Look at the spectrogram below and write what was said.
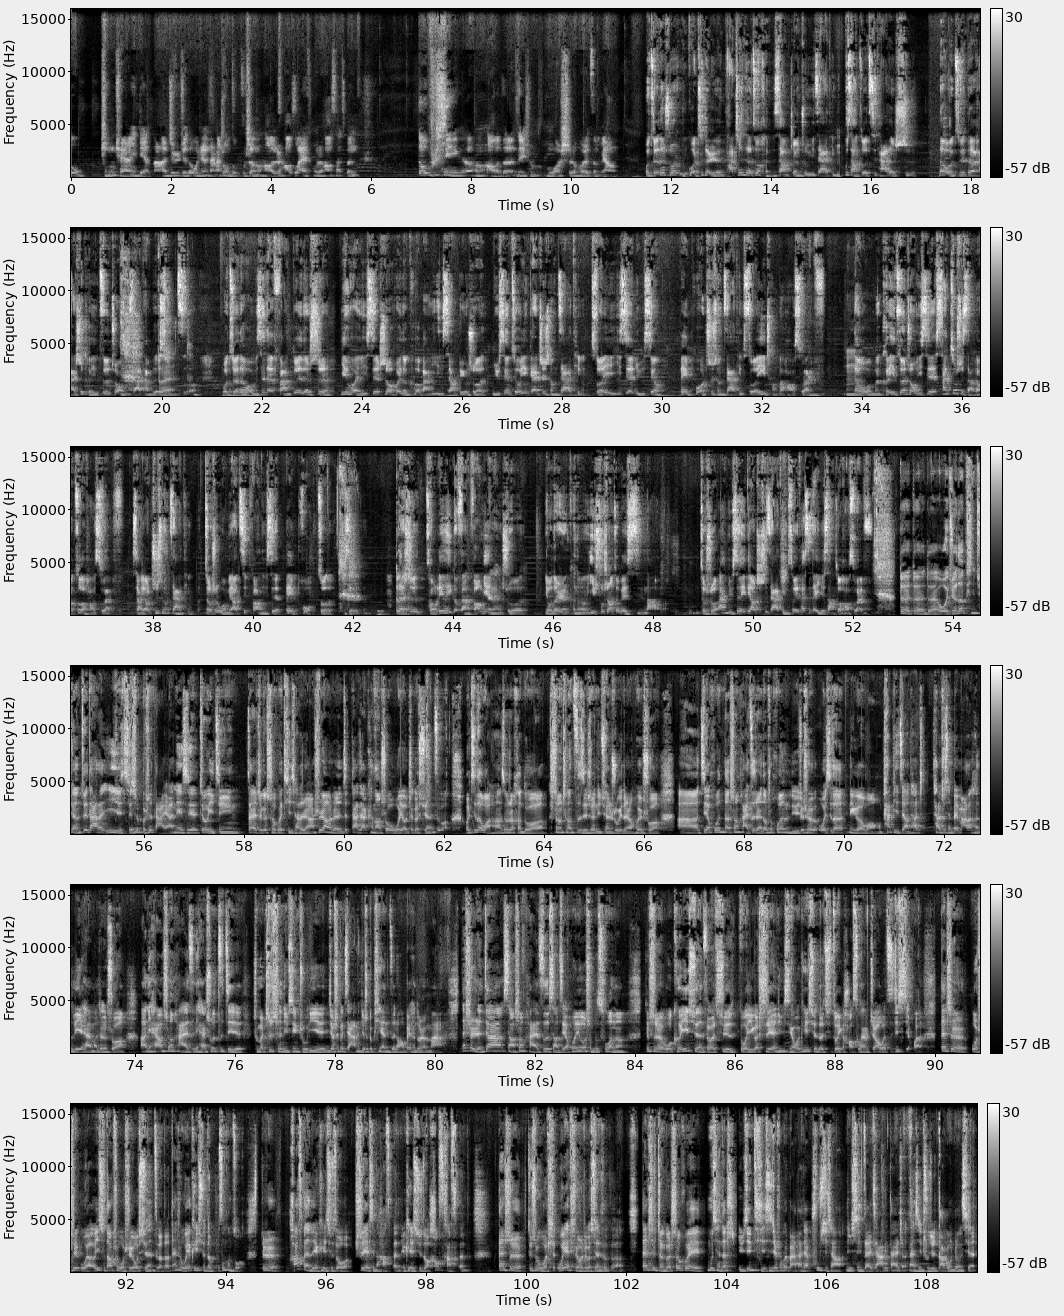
平权一点吧，就是觉得我觉得哪种都不是很好，就是 housewife 或者 house husband 都不是一个很好的那什么模式或者怎么样。我觉得说，如果这个人他真的就很想专注于家庭，不想做其他的事，那我觉得还是可以尊重一下他们的选择。我觉得我们现在反对的是，因为一些社会的刻板印象，比如说女性就应该支撑家庭，所以一些女性被迫支撑家庭，所以成了 housewife。嗯，但我们可以尊重一些，他就是想要做 housewife。想要支撑家庭的，就是我们要解放那些被迫做的这些人。但是从另一个反方面来说，有的人可能一出生就被洗脑了。就说啊，女性一定要支持家庭，所以她现在也想做 housewife。对对对，我觉得平权最大的意义其实不是打压那些就已经在这个社会体下的人，而是让人家大家看到说我有这个选择。我记得网上就是很多声称自己是女权主义的人会说啊，结婚的生孩子的人都是婚驴。就是我记得那个网红 Papi 酱，他他之前被骂的很厉害嘛，就是说啊，你还要生孩子，你还说自己什么支持女性主义，你就是个假的。你就是个骗子，然后被很多人骂。但是人家想生孩子、想结婚，又有什么错呢？就是我可以选择去做一个事业女性，我可以选择去做一个 housewife，只要我自己喜欢。但是我是我要意识到是我是有选择的，但是我也可以选择不这么做。就是 husband 也可以去做事业型的 husband，也可以去做 house husband。但是，就是我是我也是有这个选择的，但是整个社会目前的语境体系就是会把大家 push 向女性在家里待着，男性出去打工挣钱。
